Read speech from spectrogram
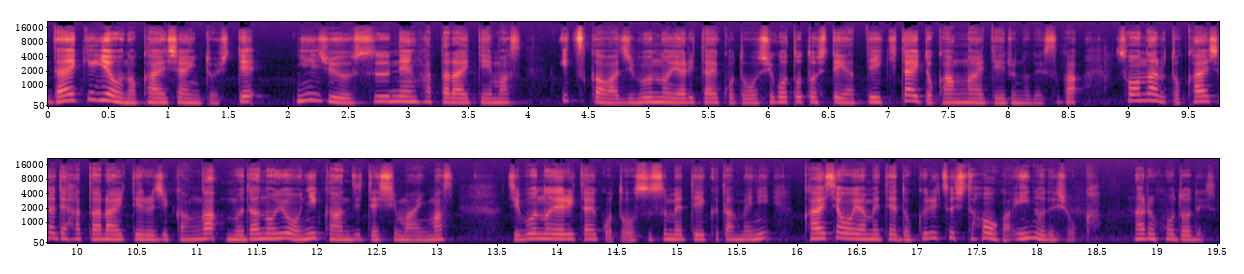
大企業の会社員として二十数年働いています。いつかは自分のやりたいことを仕事としてやっていきたいと考えているのですがそうなると会社で働いている時間が無駄のように感じてしまいます。自分のやりたいことを進めていくために会社を辞めて独立した方がいいのでしょうか？なるほどです。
